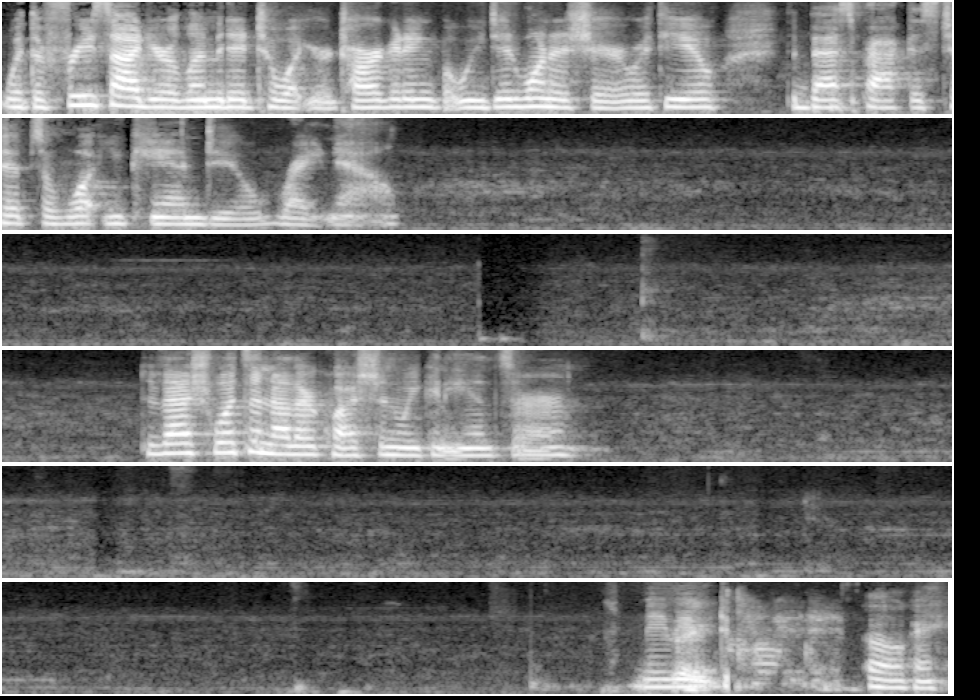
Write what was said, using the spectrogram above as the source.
With the free side, you're limited to what you're targeting, but we did want to share with you the best practice tips of what you can do right now. Devesh, what's another question we can answer? Maybe, Right. oh, okay.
